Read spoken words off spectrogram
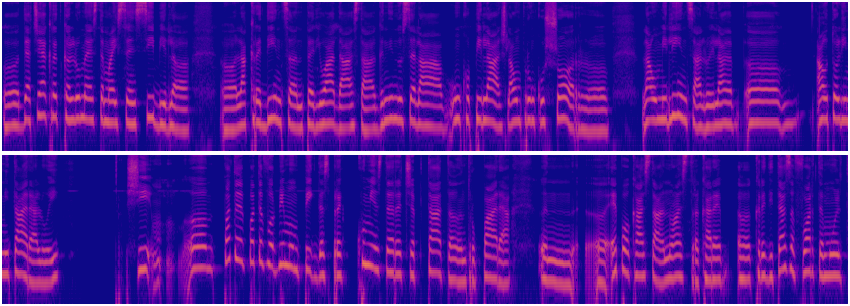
Uh, de aceea cred că lumea este mai sensibilă uh, la credință în perioada asta, gândindu-se la un copilaj, la un pruncușor, la umilința lui, la autolimitarea lui. Și uh, poate, poate vorbim un pic despre cum este receptată întruparea în uh, epoca asta noastră, care uh, creditează foarte mult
